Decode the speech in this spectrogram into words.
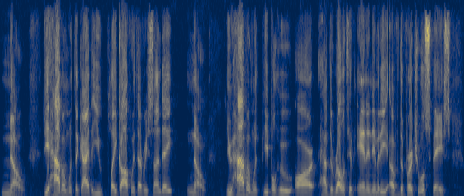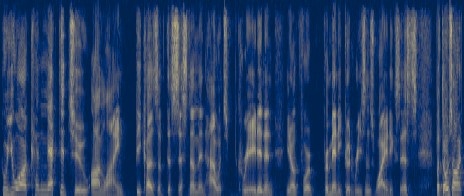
No. Do you have them with the guy that you play golf with every Sunday? No. You have them with people who are have the relative anonymity of the virtual space, who you are connected to online because of the system and how it's created, and you know for for many good reasons why it exists. But those aren't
